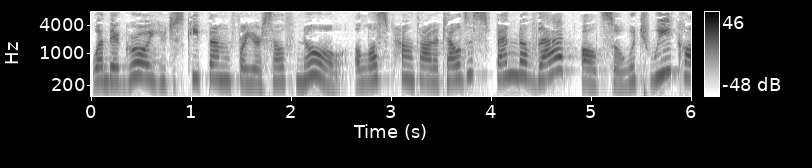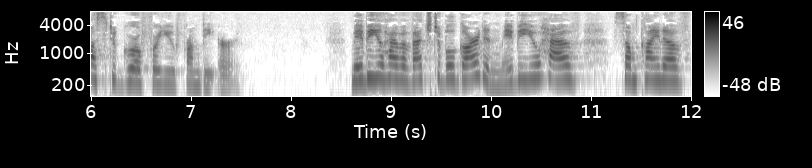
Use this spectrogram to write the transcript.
when they grow, you just keep them for yourself. No. Allah subhanahu wa ta'ala tells us, spend of that also, which we cause to grow for you from the earth. Maybe you have a vegetable garden. Maybe you have some kind of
